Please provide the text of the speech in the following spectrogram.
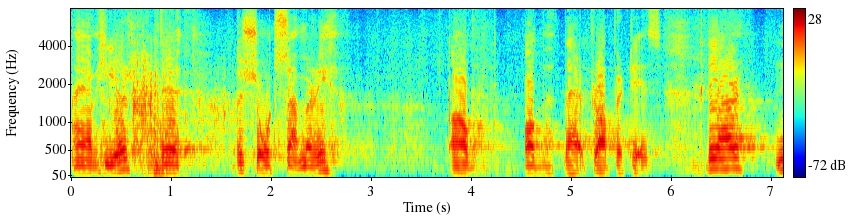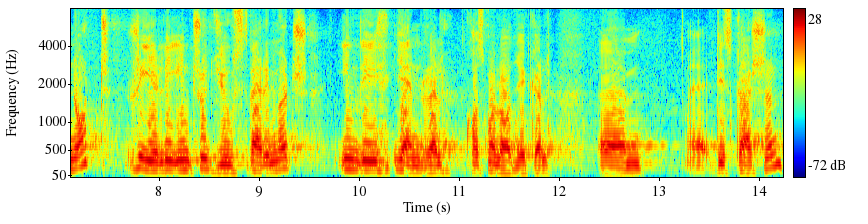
I have here a, a short summary of, of their properties. They are not really introduced very much in the general cosmological um, uh, discussion.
